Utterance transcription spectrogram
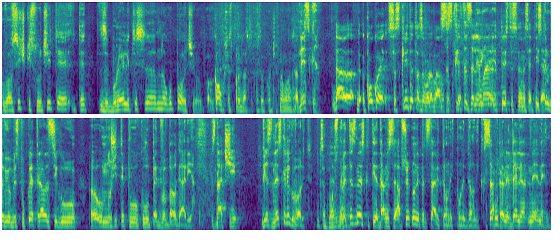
Във всички случаи те, те заболелите са много повече в България. Колко ще според вас, професор Кончев, много накратко? Днеска? Да, колко е със скритата заболеваемост? Със скритата заболеваемост. 379. Искам да ви обезпокоя, трябва да си го умножите по около 5 в България. Значи, вие за днеска ли говорите? За днес. Оставете за днеска. Тия данни са абсолютно непредставителни в понеделник. Събота, неделя, не, не, не.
